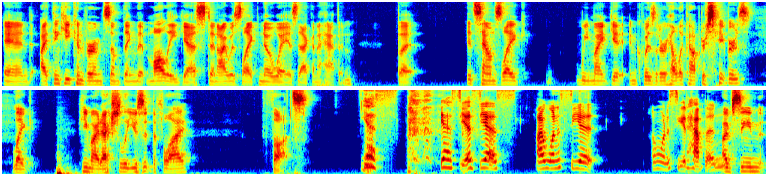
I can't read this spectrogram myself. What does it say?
and I think he confirmed something that Molly guessed, and I was like, "No way is that going to happen." But it sounds like we might get Inquisitor helicopter sabers. Like he might actually use it to fly. Thoughts? Yes. yes, yes, yes. I want to see it. I want to see it happen. I've seen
